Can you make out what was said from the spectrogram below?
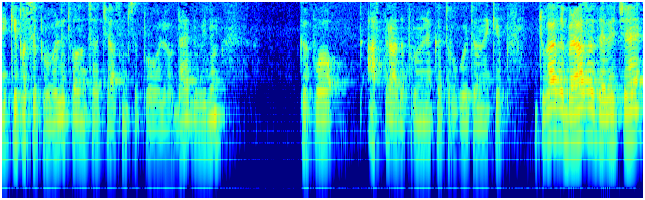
екипа се провали, това означава, че аз съм се провалил. Дай да видим какво аз трябва да променя като ръководител на екип. И тогава забелязвате ли, че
